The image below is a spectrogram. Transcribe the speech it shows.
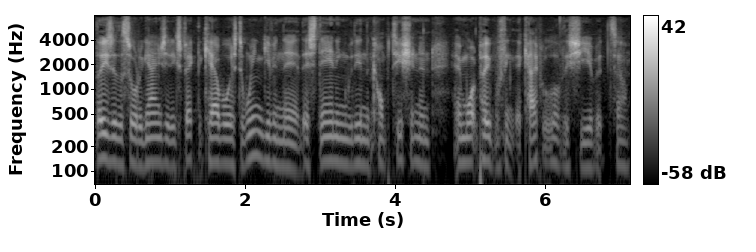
these are the sort of games you'd expect the Cowboys to win, given their, their standing within the competition and, and what people think they're capable of this year. But um,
